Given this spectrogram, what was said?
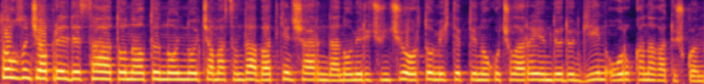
9 апрелде саат 16.00 чамасында Баткен шаарында номер 3 орто мектептин окуучулары эмдөөдөн кийин ооруканага түшкөн.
